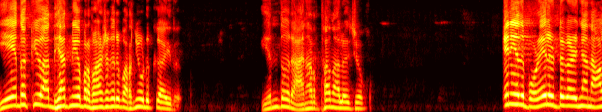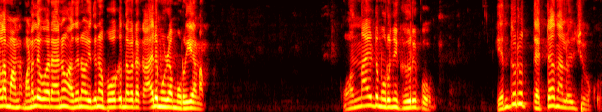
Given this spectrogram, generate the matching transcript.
ഏതൊക്കെയോ ആധ്യാത്മിക പ്രഭാഷകർ പറഞ്ഞു കൊടുക്കുക ഇത്. എന്തൊരു അനർത്ഥം ആലോചിച്ച് നോക്കൂ. ഇനി അത് പുഴയിലിട്ട് കഴിഞ്ഞാൽ നാളെ മണ മണൽ കോരാനോ അതിനോ ഇതിനോ പോകുന്നവരുടെ കാൽ മുഴുവൻ മുറിയണം. ഒന്നായിട്ട് മുറിഞ്ഞ് കീറിപ്പോവും. എന്തൊരു തെറ്റാന്ന് ആലോചിച്ച് നോക്കൂ.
